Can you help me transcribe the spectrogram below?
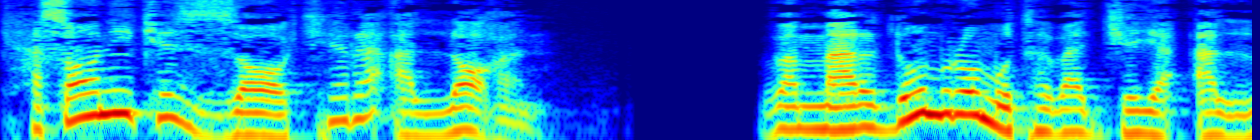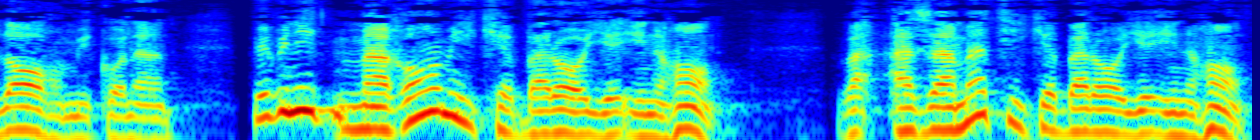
کسانی که ذاکر الله هن و مردم رو متوجه الله می‌کنن ببینید مقامی که برای اینها و عظمتی که برای اینها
